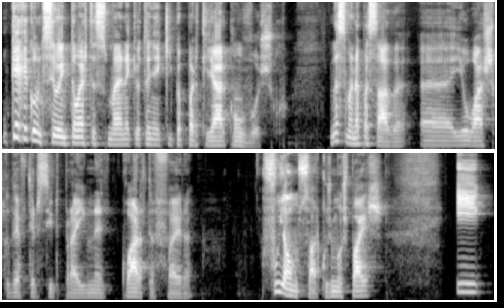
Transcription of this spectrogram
o que é que aconteceu então esta semana que eu tenho aqui para partilhar convosco? Na semana passada, uh, eu acho que deve ter sido para aí na quarta-feira, fui almoçar com os meus pais e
